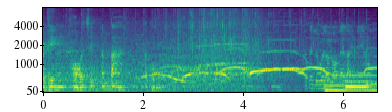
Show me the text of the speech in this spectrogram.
ับเพลงขอเช็ดน้ำตาครับผมเขาจะรู้ว่าเราร้องหลายแนว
